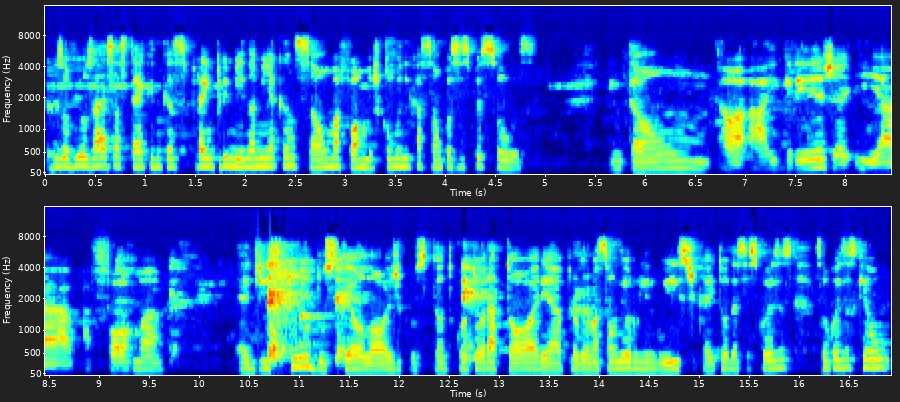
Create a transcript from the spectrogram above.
eu resolvi usar essas técnicas para imprimir na minha canção uma forma de comunicação com essas pessoas. Então, a, a igreja e a, a forma de estudos teológicos, tanto quanto oratória, programação neurolinguística e todas essas coisas, são coisas que eu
